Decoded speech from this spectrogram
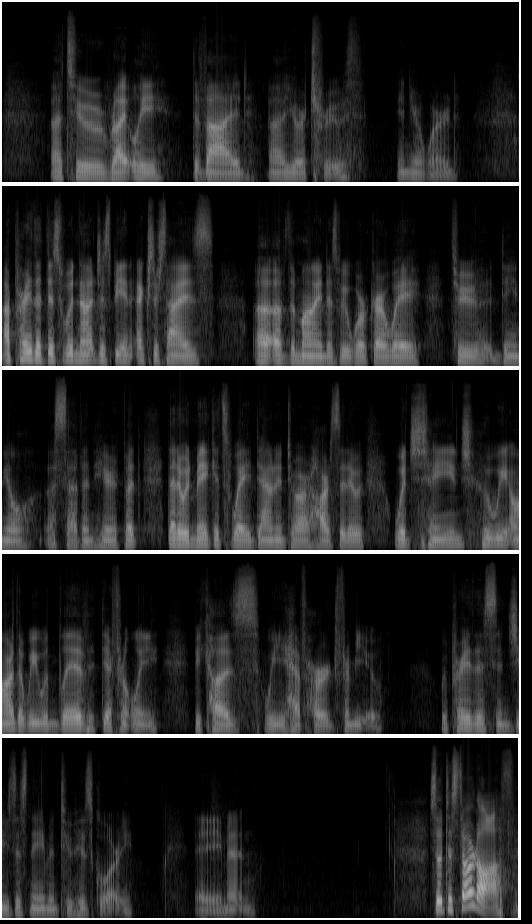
uh, to rightly divide uh, your truth in your word. I pray that this would not just be an exercise uh, of the mind as we work our way through Daniel uh, 7 here, but that it would make its way down into our hearts, that it would change who we are, that we would live differently because we have heard from you. We pray this in Jesus' name and to his glory. Amen. So, to start off,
